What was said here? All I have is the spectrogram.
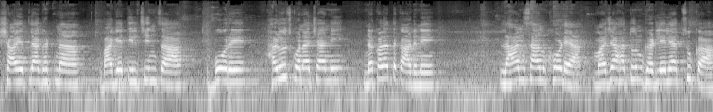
शाळेतल्या घटना बागेतील चिंचा बोरे हळूच कोणाच्यानी नकळत काढणे लहानसहान खोड्या माझ्या हातून घडलेल्या चुका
